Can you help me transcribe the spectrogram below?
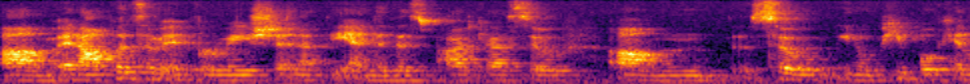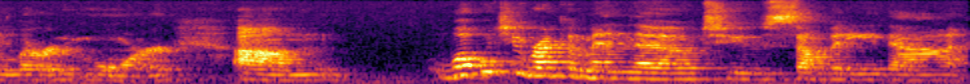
um, and I'll put some information at the end of this podcast so um, so you know people can learn more. Um, what would you recommend though to somebody that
